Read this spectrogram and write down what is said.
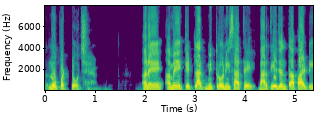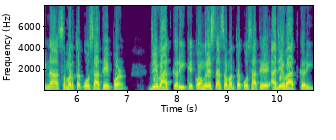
નો પટ્ટો છે. અને અમે કેટલાક મિત્રોની સાથે, ભારતીય જનતા પાર્ટીના સમર્થકો સાથે પણ જે વાત કરી કે કોંગ્રેસના સમર્થકો સાથે આજે વાત કરી,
